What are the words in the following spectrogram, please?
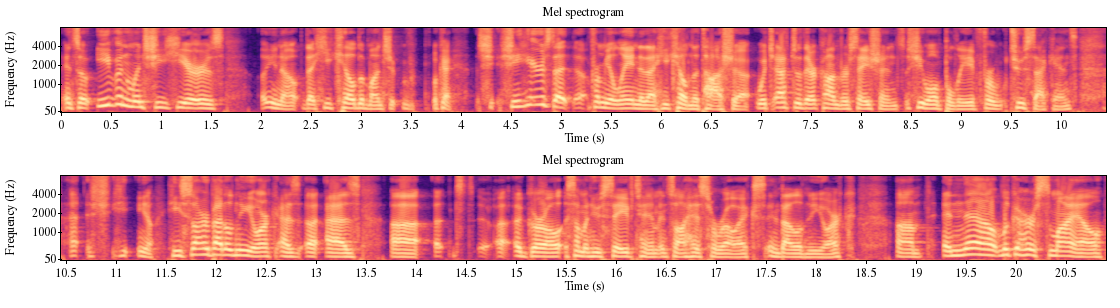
And so even when she hears you know that he killed a bunch of okay she, she hears that uh, from Yelena that he killed Natasha which after their conversations she won't believe for two seconds uh, she, you know he saw her battle New York as uh, as uh, a, a, girl someone who saved him and saw his heroics in Battle of New York um, and now look at her smile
